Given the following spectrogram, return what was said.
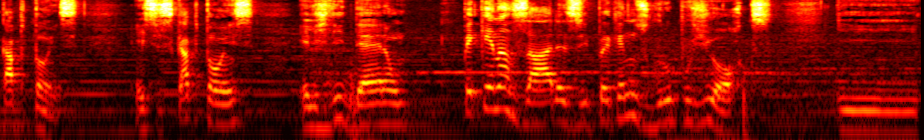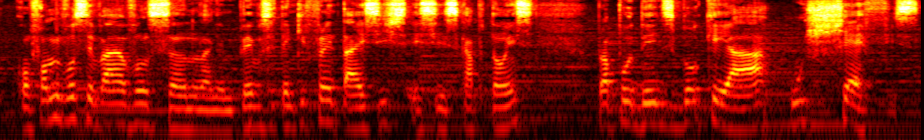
capitões. Esses capitões, eles lideram pequenas áreas e pequenos grupos de orcs. E conforme você vai avançando na gameplay, você tem que enfrentar esses, esses capitões para poder desbloquear os chefes.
